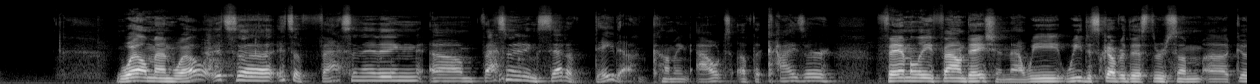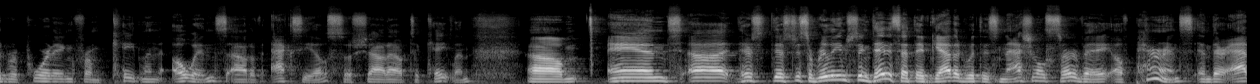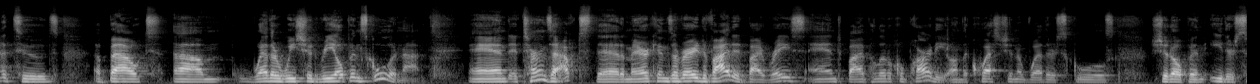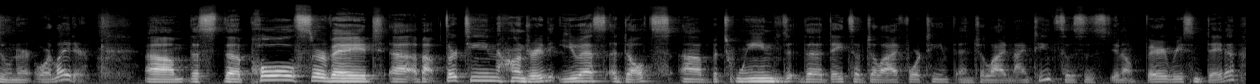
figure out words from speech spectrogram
Well, Manuel, it's a it's a fascinating um, fascinating set of data coming out of the Kaiser Family Foundation. Now, we, we discovered this through some uh, good reporting from Caitlin Owens out of Axios, so shout out to Caitlin. Um, and uh, there's, there's just a really interesting data set they've gathered with this national survey of parents and their attitudes about um, whether we should reopen school or not. And it turns out that Americans are very divided by race and by political party on the question of whether schools should open either sooner or later. Um, this, the poll surveyed uh, about 1,300 U.S. adults uh, between the dates of July 14th and July 19th. So this is, you know, very recent data.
